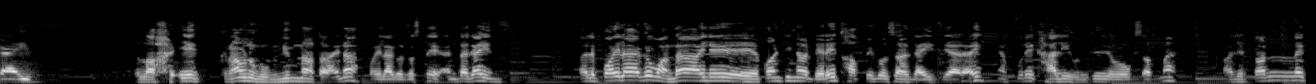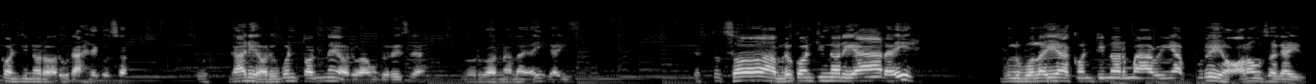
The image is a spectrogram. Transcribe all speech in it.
गाइज ल एक राउन्ड घुमिदिउँ न त होइन पहिलाको जस्तै अन्त गाइज अहिले पहिलाको भन्दा अहिले कन्टेनर धेरै थपेको छ गाइज यार है। यहाँ पुरै खाली हुन्थ्यो यो वर्कसपमा अहिले टन्नै कन्टेनरहरू राखेको छ। गाडीहरू पनि टन्नैहरू आउँदो रहेछ लोड गर्नलाई है गाइज यस्तो छ हाम्रो कन्टेनर यार्ड है। बुलबुलैया कन्टेनरमा अब यहाँ पुरै हराउँछ गाइज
